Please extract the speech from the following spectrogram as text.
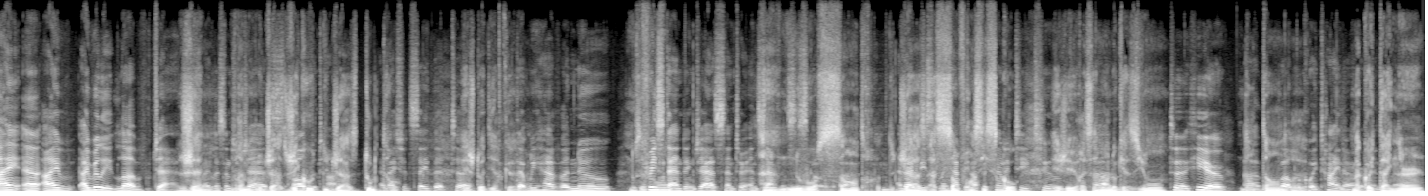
I, I, I really love jazz. I J'aime vraiment le jazz. J'écoute du jazz tout le temps. that, uh, Et je dois dire que nous avons freestanding jazz center in San un nouveau centre de jazz à San Francisco. Et j'ai eu récemment um, l'occasion uh, d'entendre, McCoy Tyner, uh,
